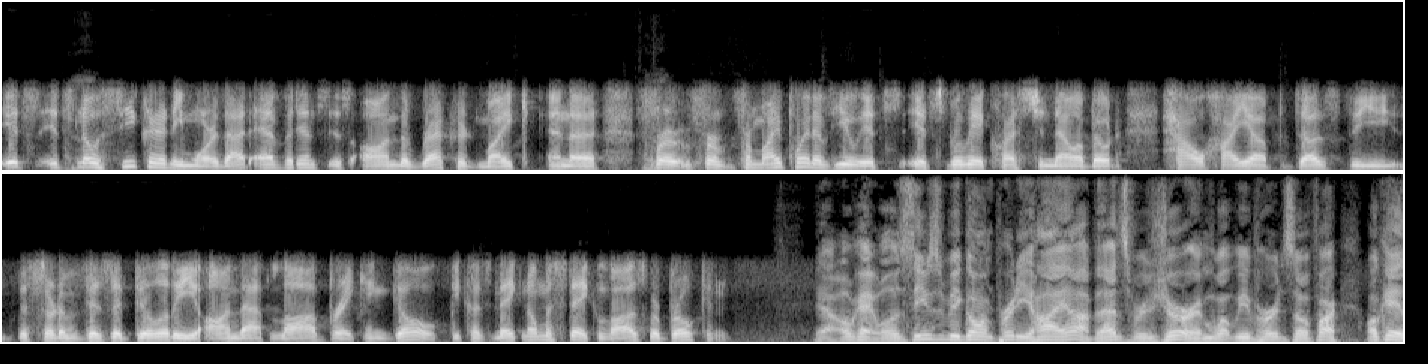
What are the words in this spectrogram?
It's it's no secret anymore. That evidence is on the record, Mike. And uh, for, for from my point of view, it's it's really a question now about how high up does the the sort of visibility on that law breaking go? Because make no mistake, laws were broken. Yeah, okay. Well, it seems to be going pretty high up. That's for sure, and what we've heard so far. Okay,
